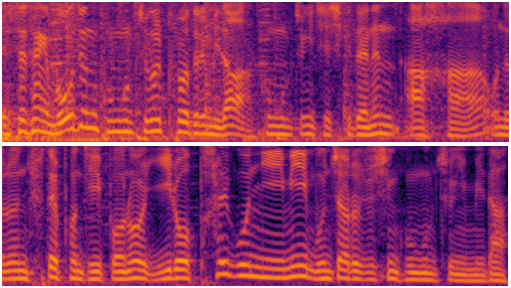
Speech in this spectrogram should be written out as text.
네, 세상의 모든 궁금증을 풀어드립니다. 궁금증이 지식이 되는 아하. 오늘은 휴대폰 뒷번호 1589님이 문자로 주신 궁금증입니다.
